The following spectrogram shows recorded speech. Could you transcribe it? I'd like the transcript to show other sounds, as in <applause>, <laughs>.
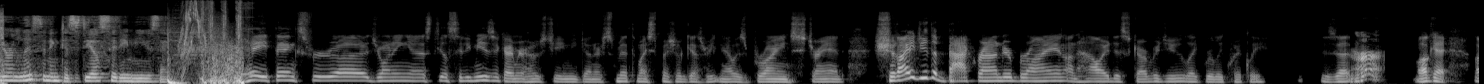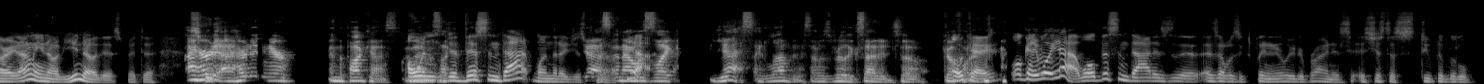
You're listening to Steel City Music. Hey, thanks for uh, joining uh, Steel City Music. I'm your host, Jamie Gunner Smith. My special guest right now is Brian Strand. Should I do the backgrounder, Brian, on how I discovered you, like really quickly? Is that Sure. okay? All right. I don't even know if you know this, but uh, I So- heard it. I heard it in your in the podcast. oh, and like, the this and that one that I just yes, and I Yeah. was like, yes, I love this. I was really excited. So go for okay it. <laughs> okay well yeah well this and that is the as i was explaining earlier to brian is it's just a stupid little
